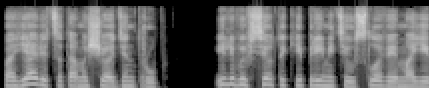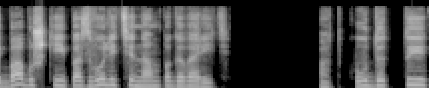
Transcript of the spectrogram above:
появится там еще один труп, или вы все-таки примете условия моей бабушки и позволите нам поговорить. Откуда ты...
